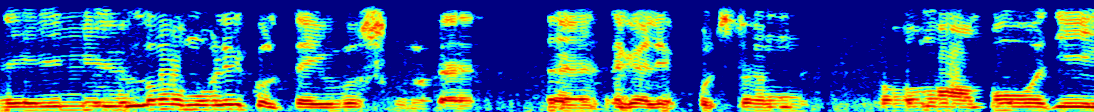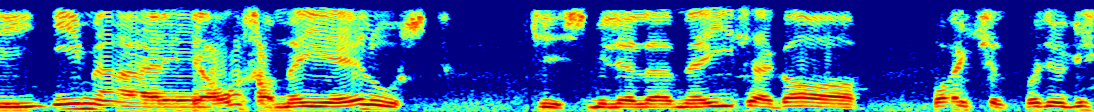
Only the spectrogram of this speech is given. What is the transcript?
loomulikult ei uskunud, et tegelikult see on omamoodi ime ja osa meie elust, siis millele me ise ka vaikselt muidugi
